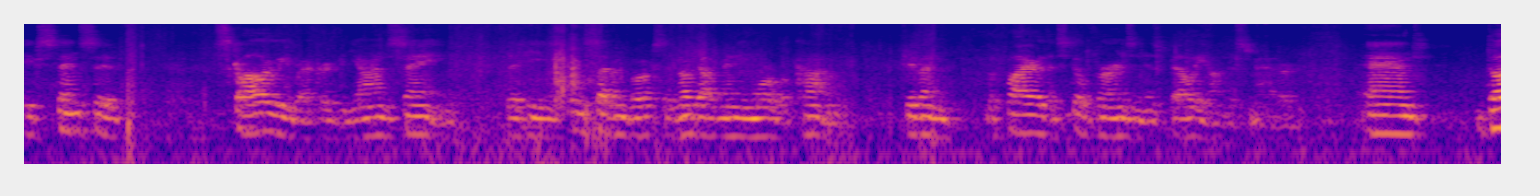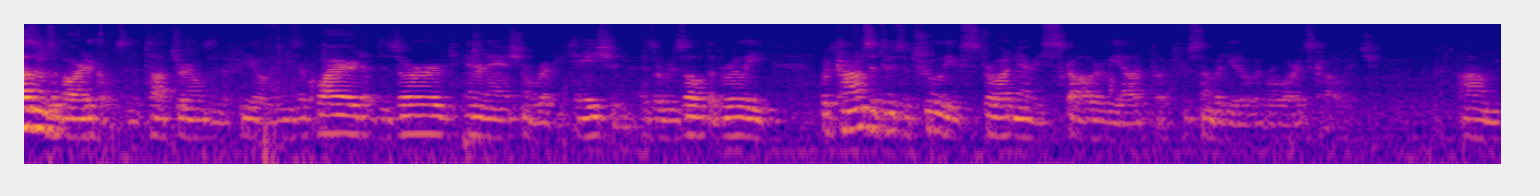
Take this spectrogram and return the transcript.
extensive scholarly record beyond saying that he's written seven books, and no doubt many more will come, given the fire that still burns in his belly on this matter, and dozens of articles in the top journals in the field, and he's acquired a deserved international reputation as a result of really what constitutes a truly extraordinary scholarly output for somebody at a liberal arts college. Um,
